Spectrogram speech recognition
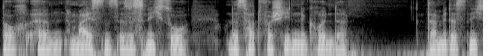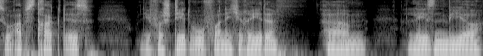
Doch ähm, meistens ist es nicht so. Und das hat verschiedene Gründe. Damit es nicht so abstrakt ist und ihr versteht, wovon ich rede, ähm, lesen wir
